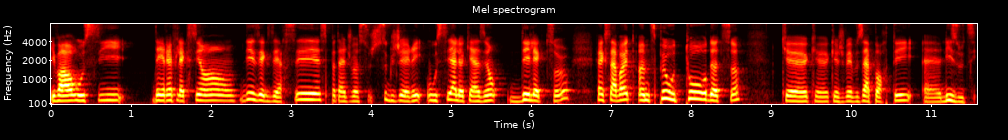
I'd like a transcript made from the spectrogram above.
Il va y avoir aussi des réflexions, des exercices, peut-être je vais suggérer aussi à l'occasion des lectures. Fait que ça va être un petit peu autour de ça que, je vais vous apporter euh, les outils.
